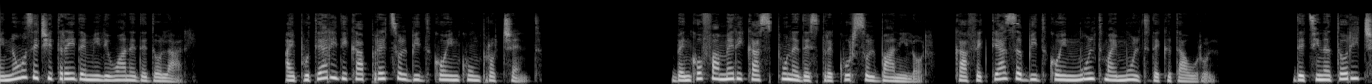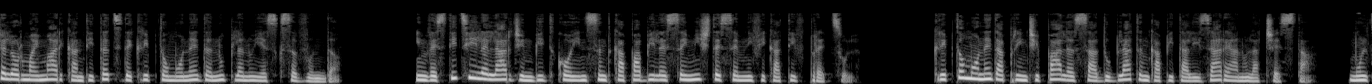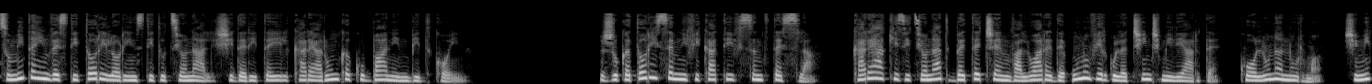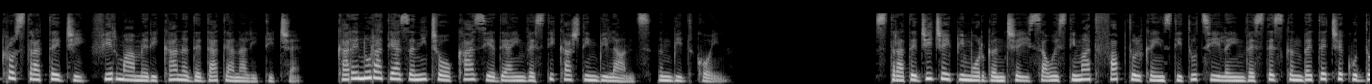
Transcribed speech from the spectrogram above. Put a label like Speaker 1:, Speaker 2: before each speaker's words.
Speaker 1: Ai 93 de milioane de dolari. Ai putea ridica prețul Bitcoin cu un procent. Bank of America spune despre cursul banilor că afectează Bitcoin mult mai mult decât aurul. Deținătorii celor mai mari cantități de criptomonedă nu plănuiesc să vândă. Investițiile largi în Bitcoin sunt capabile să-i miște semnificativ prețul. Criptomoneda principală s-a dublat în capitalizare anul acesta, mulțumită investitorilor instituționali și de retail care aruncă cu bani în Bitcoin. Jucătorii semnificativi sunt Tesla, care a achiziționat BTC în valoare de 1,5 miliarde, cu o lună în urmă, și MicroStrategy, firma americană de date analitice, care nu ratează nicio ocazie de a investi cash din bilanț în Bitcoin. Strategii JP Morgan Chase au estimat faptul că instituțiile investesc în BTC cu 20%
